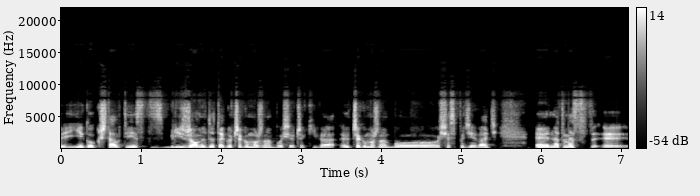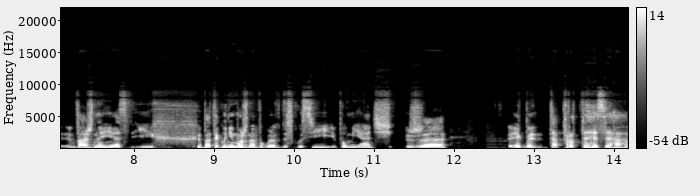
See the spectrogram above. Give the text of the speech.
jego kształt jest zbliżony do tego, czego można było się oczekiwać, czego można było się spodziewać. Natomiast ważne jest i chyba tego nie można w ogóle w dyskusji pomijać, że jakby ta proteza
